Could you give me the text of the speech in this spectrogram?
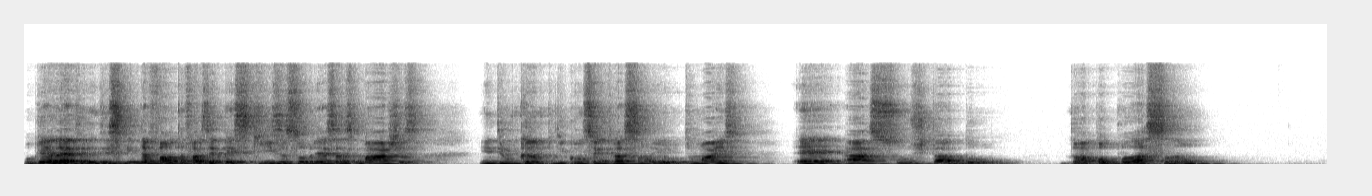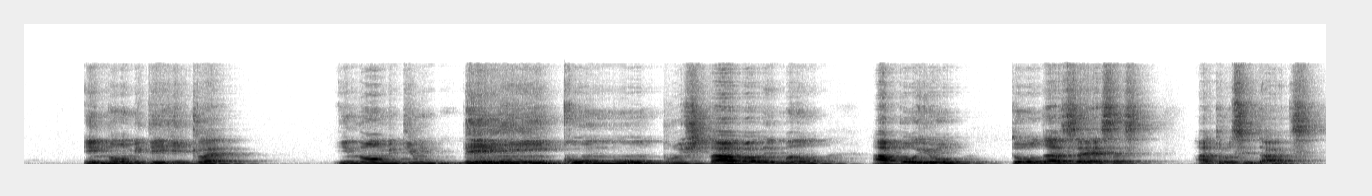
O Gueletto disse que ainda falta fazer pesquisa sobre essas marchas entre um campo de concentração e outro, mas é assustador. Então a população em nome de Hitler, em nome de um bem comum para o Estado alemão, apoiou todas essas atrocidades.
